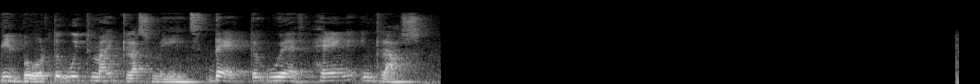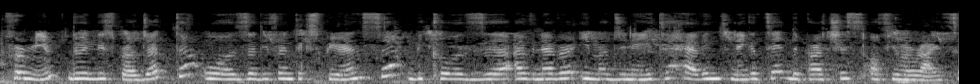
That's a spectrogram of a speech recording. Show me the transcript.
billboard with my classmates that we have hang in class. For me, doing this project was a different experience because I've never imagined having to negotiate the purchase of human rights.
